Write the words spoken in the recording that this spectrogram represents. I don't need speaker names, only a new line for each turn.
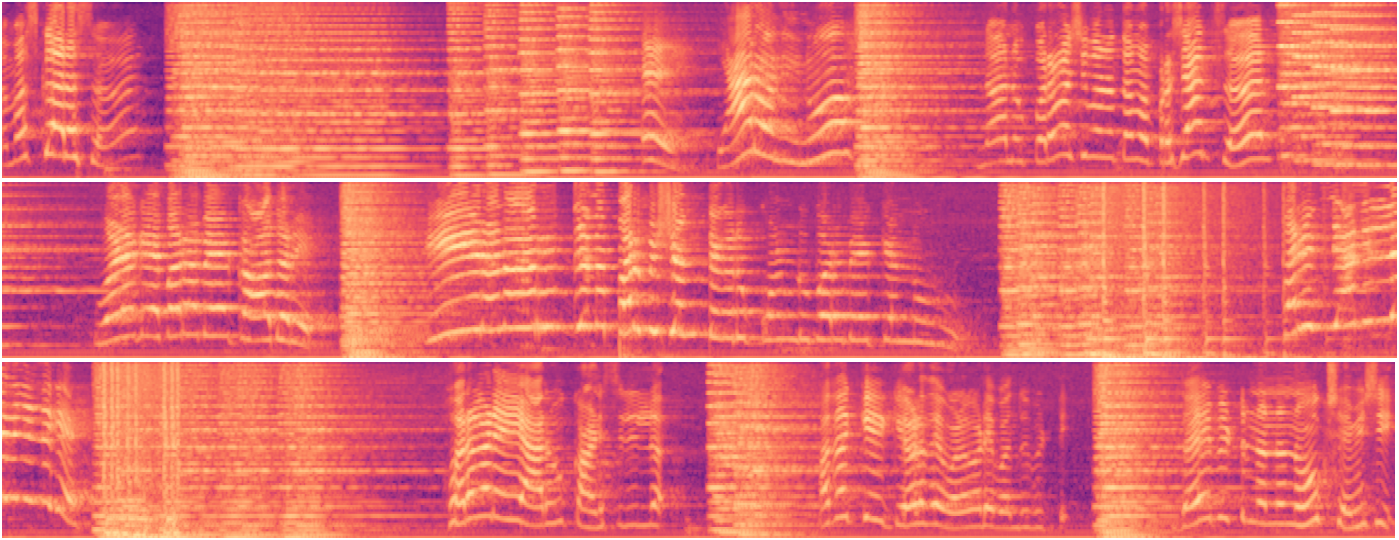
ನಮಸ್ಕಾರ ಸರ್ ಏ ಯಾರೋ ನೀನು? ನಾನು ಪರಮಶಿವನ ತಮ್ಮ ಪ್ರಶಾಂತ್ ಸರ್ ಒಳಗೆ ಬರಬೇಕಾದರೆ ಈ ರಣರುದ್ರನ ಪರ್ಮಿಷನ್ ತೆಗೆದುಕೊಂಡು ಬರಬೇಕೆನ್ನುವುದು. ಪರಿಜ್ಞಾನಿಲ್ಲವೇ ನಿನಗೆ?
ಹೊರಗಡೆ ಯಾರೂ ಕಾಣಿಸಲಿಲ್ಲ. ಅದಕ್ಕೆ ಕೇಳದೆ ಒಳಗಡೆ ಬಂದು ಬಿಟ್ಟೆ. ಕ್ಷಮಿಸಿ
